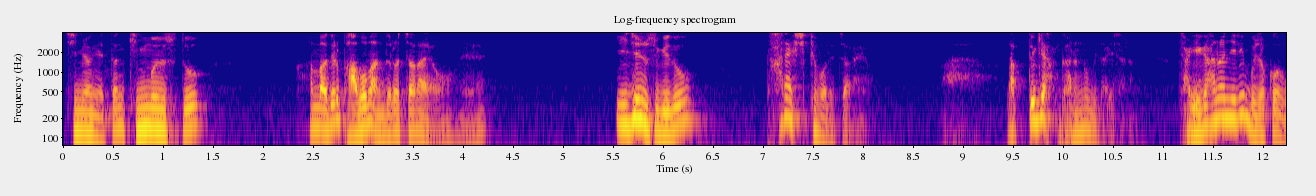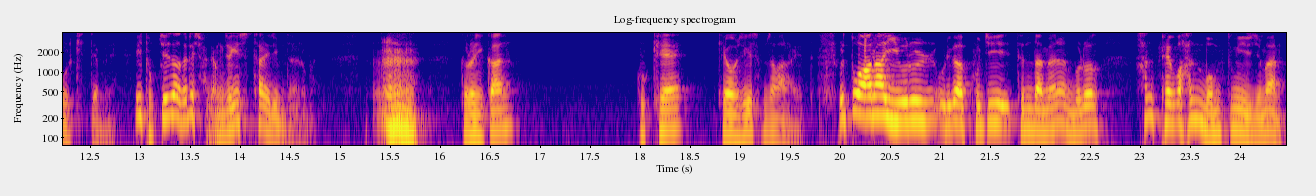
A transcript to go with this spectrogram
지명했던 김문수도 한마디로 바보 만들었잖아요. 예. 이진숙이도 탄핵시켜버렸잖아요. 아, 납득이 안 가는 겁니다, 이 사람. 자기가 하는 일이 무조건 옳기 때문에. 이 독재자들의 전형적인 스타일입니다, 여러분. 그러니까 국회 개원식에 참석 안 하겠다. 그리고 또 하나 이유를 우리가 굳이 든다면 물론 한 패고 한 몸뚱이지만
